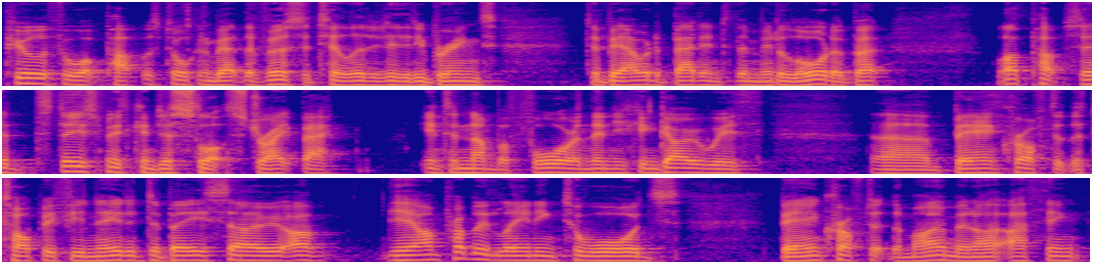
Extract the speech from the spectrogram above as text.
purely for what Pup was talking about, the versatility that he brings to be able to bat into the middle order. But like Pup said, Steve Smith can just slot straight back into number four, and then you can go with uh, Bancroft at the top if you needed to be. So, I'm, yeah, I'm probably leaning towards Bancroft at the moment. I, I think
